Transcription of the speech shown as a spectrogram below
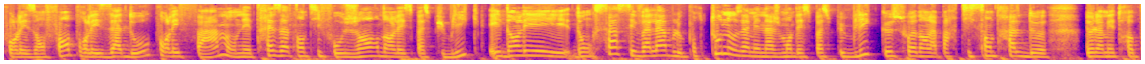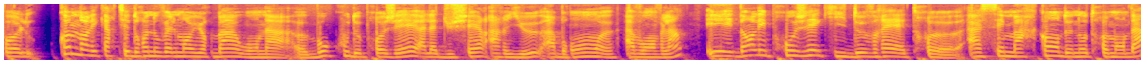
pour les enfants, pour les ados, pour les femmes. On est très attentif au genre dans l'espace public et dans les donc ça c'est valable pour tous nos aménagements d'espace public, que ce soit dans la partie centrale de de la métropole comme dans les quartiers de renouvellement urbain où on a euh, beaucoup de projets à la Duchère, à Rieux, à Bron, euh, à. Et dans les projets qui devraient être euh, assez marquants de notre mandat,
